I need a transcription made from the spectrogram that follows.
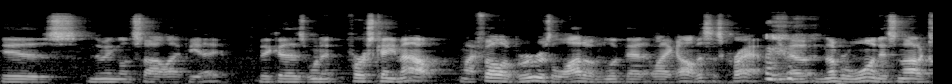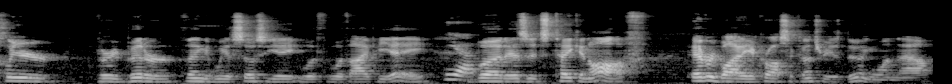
is New England style IPA. Because when it first came out, my fellow brewers, a lot of them looked at it like, oh, this is crap. You know, number one, it's not a clear, very bitter thing that we associate with, with IPA. yeah. But as it's taken off, everybody across the country is doing one now.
